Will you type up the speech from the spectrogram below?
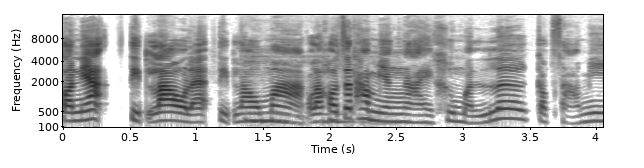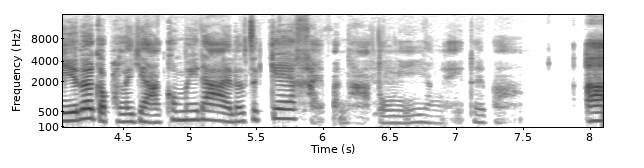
ตอนเนี้ยติดเหล้าและติดเหล้ามาก แล้วเขาจะทำยังไงคือเหมือนเลิกกับสามีเลิกกับภรรยาก็ไม่ได้ แล้วจะแก้ไขปัญหาตรงนี้ยังไงได้บ้าง อ่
